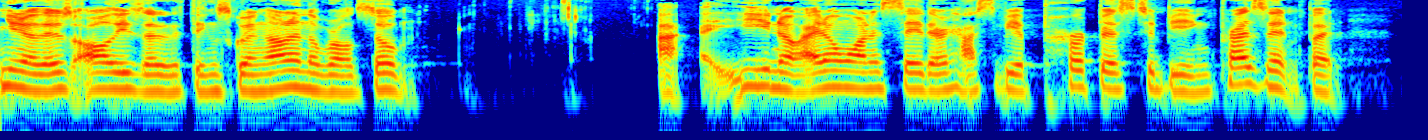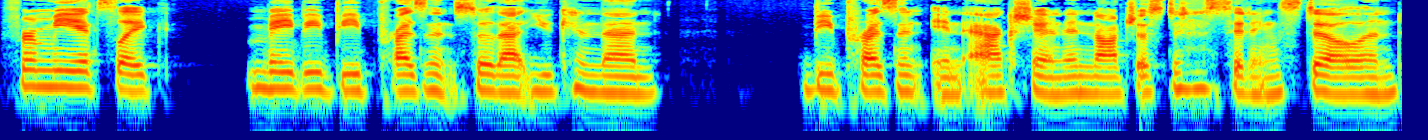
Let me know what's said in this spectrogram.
you know, there's all these other things going on in the world. So, I, you know, I don't want to say there has to be a purpose to being present, but for me, it's like maybe be present so that you can then be present in action and not just in sitting still. And,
